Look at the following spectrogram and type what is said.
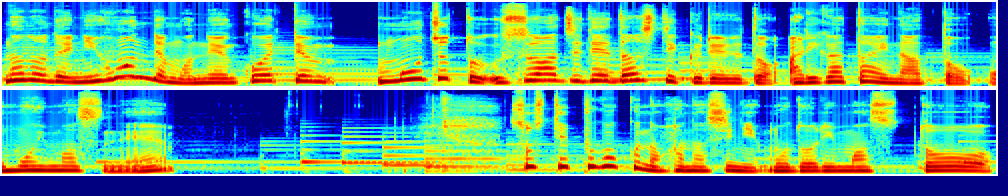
なので日本でもねこうやってもうちょっと薄味で出してくれるとありがたいなと思いますね。そしてプゴクの話に戻りますと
